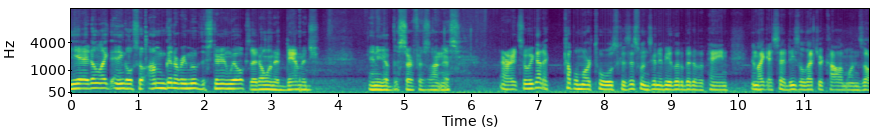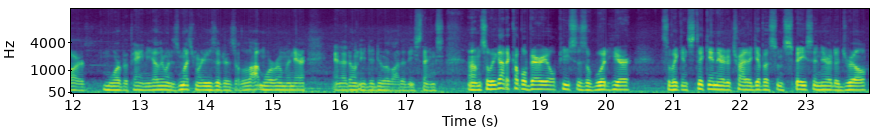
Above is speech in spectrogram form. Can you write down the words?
Yeah, I don't like the angle, so I'm gonna remove the steering wheel because I don't want to damage any of the surface on this. All right, so we got a couple more tools because this one's gonna be a little bit of a pain. And like I said, these electric column ones are more of a pain. The other one is much more easy. There's a lot more room in there and I don't need to do a lot of these things. Um, so we got a couple variable pieces of wood here so we can stick in there to try to give us some space in there to drill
